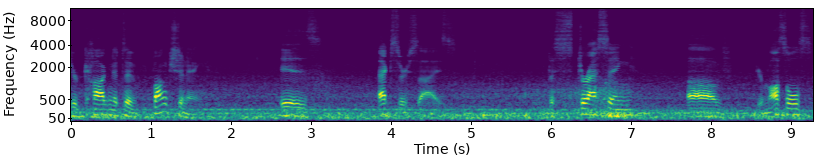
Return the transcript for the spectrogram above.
your cognitive functioning is exercise. The stressing of your muscles,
